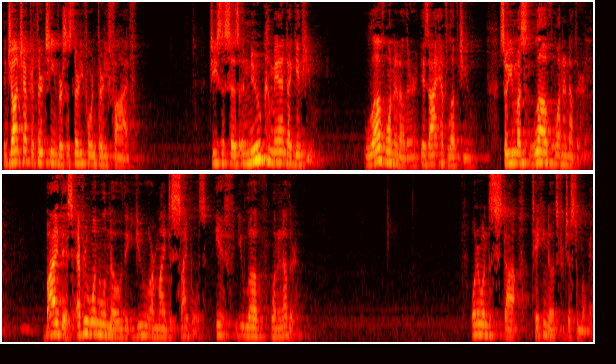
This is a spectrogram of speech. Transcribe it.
In John chapter 13, verses 34 and 35, Jesus says, A new command I give you love one another as I have loved you. So you must love one another. By this, everyone will know that you are my disciples if you love one another. I want everyone to stop taking notes for just a moment.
